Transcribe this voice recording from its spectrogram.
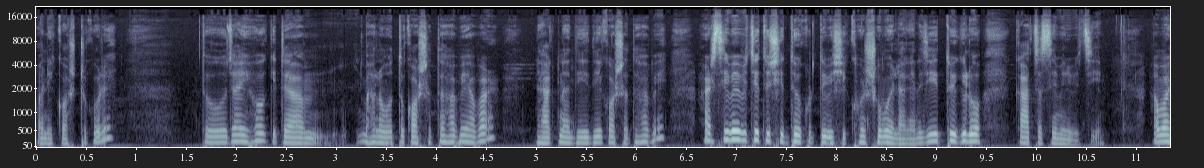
অনেক কষ্ট করে। তো যাই হোক, এটা ভালো মতো কষাতে হবে আবার। ঢাকনা দিয়ে দিয়ে কষাতে হবে। আর সিমের বিচি তো সিদ্ধ করতে বেশিক্ষণ সময় লাগে না। যেহেতু এগুলো কাঁচা সিমের বিচি। আমার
